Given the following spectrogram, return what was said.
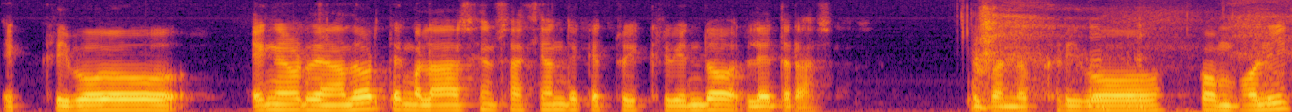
escribo en el ordenador tengo la sensación de que estoy escribiendo letras y cuando escribo con boli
